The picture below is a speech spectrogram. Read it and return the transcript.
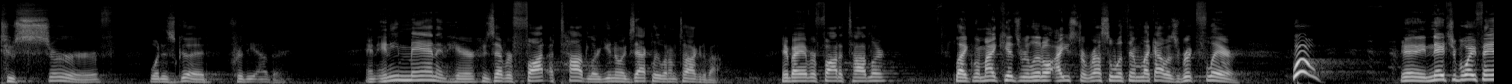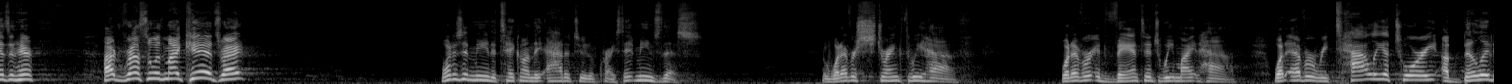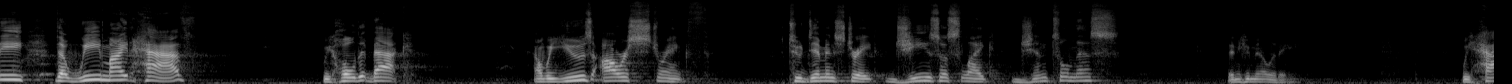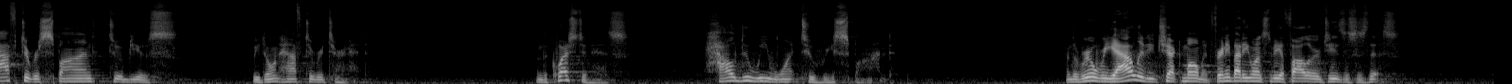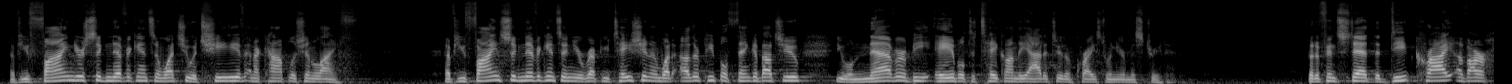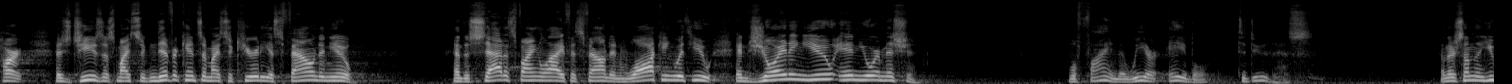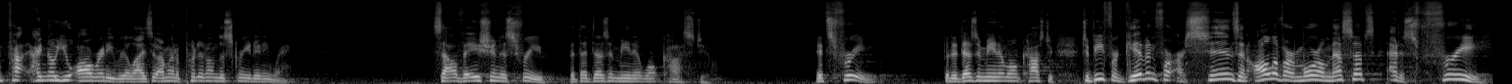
to serve what is good for the other. And any man in here who's ever fought a toddler, you know exactly what I'm talking about. Anybody ever fought a toddler? Like when my kids were little, I used to wrestle with them like I was Ric Flair. Woo! Any Nature Boy fans in here? I'd wrestle with my kids, right? What does it mean to take on the attitude of Christ? It means this whatever strength we have, whatever advantage we might have, whatever retaliatory ability that we might have, we hold it back and we use our strength to demonstrate Jesus like gentleness and humility. We have to respond to abuse, we don't have to return it. And the question is, how do we want to respond? And the real reality check moment for anybody who wants to be a follower of Jesus is this. If you find your significance in what you achieve and accomplish in life, if you find significance in your reputation and what other people think about you, you will never be able to take on the attitude of Christ when you're mistreated. But if instead the deep cry of our heart is Jesus, my significance and my security is found in you, and the satisfying life is found in walking with you and joining you in your mission. We'll find that we are able to do this. And there's something you pro- I know you already realize it. I'm going to put it on the screen anyway. Salvation is free, but that doesn't mean it won't cost you. It's free, but it doesn't mean it won't cost you. To be forgiven for our sins and all of our moral mess ups, that is free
